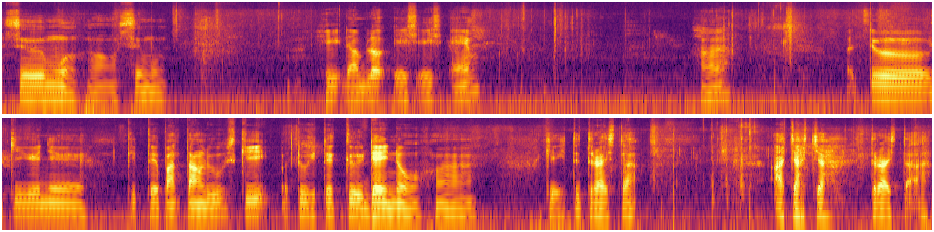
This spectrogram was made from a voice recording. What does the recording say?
Semua ha, Semua Heat dan block HHM ha. Lepas tu Kiranya Kita pantang dulu sikit Lepas tu kita ke dyno ha. Okay kita try start Acah-acah Try start lah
